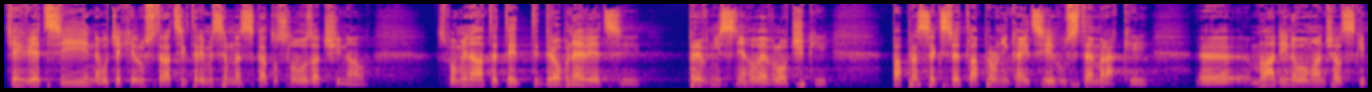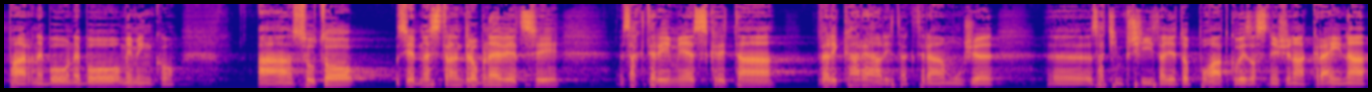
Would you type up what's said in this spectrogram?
těch věcí nebo těch ilustrací, kterými jsem dneska to slovo začínal. Vzpomínáte ty, ty drobné věci, první sněhové vločky, paprsek světla pronikající husté mraky, eh, mladý novomanželský pár nebo, nebo miminko. A jsou to z jedné strany drobné věci, za kterými je skrytá veliká realita, která může Eh, zatím přijít. Ať je to pohádkově zasněžená krajina,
